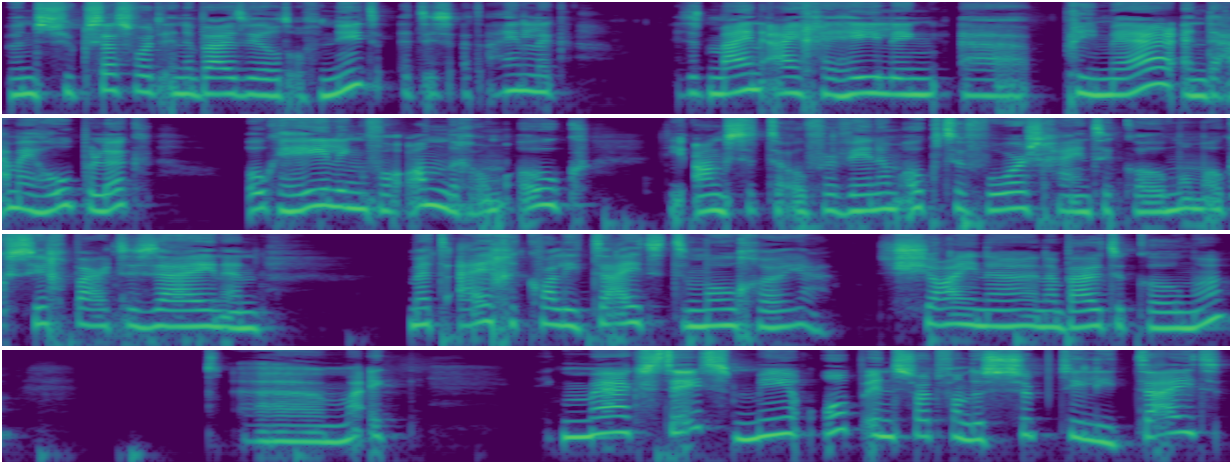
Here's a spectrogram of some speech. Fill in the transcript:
een succes wordt in de buitenwereld of niet. Het is uiteindelijk is het mijn eigen heling uh, primair en daarmee hopelijk ook heling voor anderen. Om ook die angsten te overwinnen, om ook tevoorschijn te komen, om ook zichtbaar te zijn en met eigen kwaliteit te mogen ja, shinen en naar buiten komen. Uh, maar ik, ik merk steeds meer op in een soort van de subtiliteit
